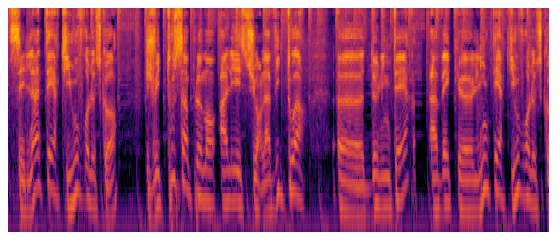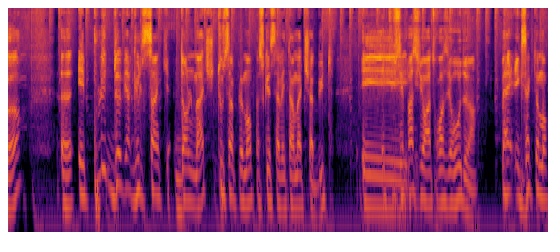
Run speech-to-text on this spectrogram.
c'est l'Inter qui ouvre le score je vais tout simplement aller sur la victoire euh, de l'Inter avec euh, l'Inter qui ouvre le score euh, et plus de 2,5 dans le match, tout simplement parce que ça va être un match à but. Et, Et tu sais pas s'il y aura 3-0 ou 2 Ben, exactement.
